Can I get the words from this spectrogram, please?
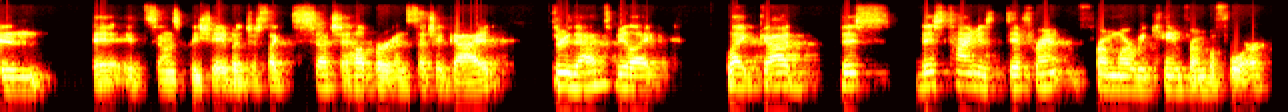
been it, it sounds cliche, but just like such a helper and such a guide through that to be like, like God, this this time is different from where we came from before.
